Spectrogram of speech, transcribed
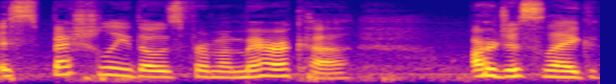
especially those from America, are just like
